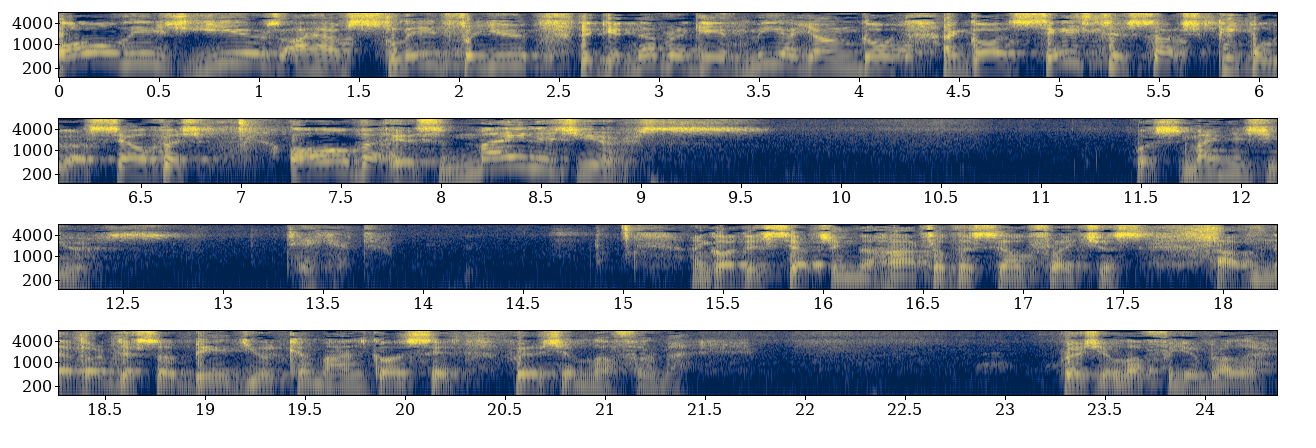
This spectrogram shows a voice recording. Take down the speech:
All these years I have slaved for you, that you never gave me a young goat. And God says to such people who are selfish, All that is mine is yours. What's mine is yours. Take it. And God is searching the heart of the self righteous. I've never disobeyed your commands. God said, Where's your love for me? Where's your love for your brother,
